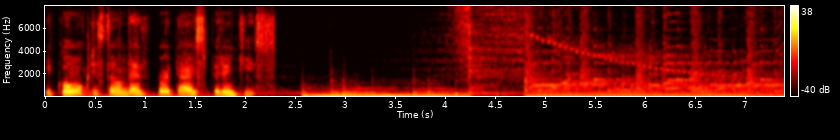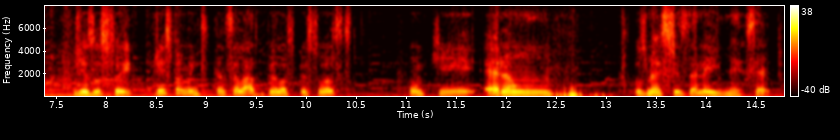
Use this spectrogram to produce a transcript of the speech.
e como o cristão deve portar-se perante isso. Jesus foi principalmente cancelado pelas pessoas com que eram os mestres da lei, né, certo?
